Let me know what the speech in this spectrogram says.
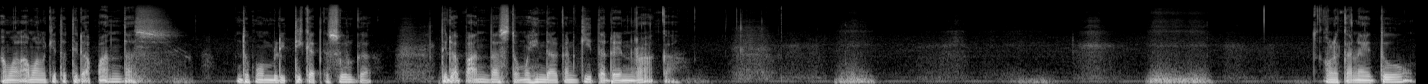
Amal-amal kita tidak pantas untuk membeli tiket ke surga, tidak pantas untuk menghindarkan kita dari neraka. Oleh karena itu,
